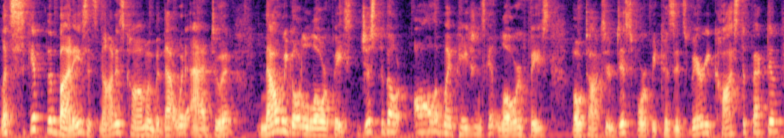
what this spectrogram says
Let's skip the bunnies. It's not as common, but that would add to it. Now we go to lower face. Just about all of my patients get lower face Botox or Dysport because it's very cost effective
